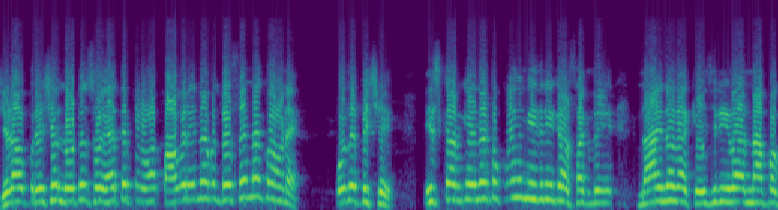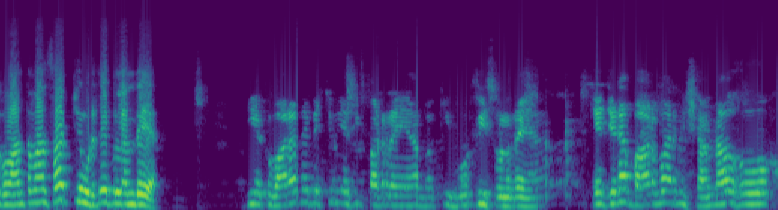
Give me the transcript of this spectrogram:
ਜਿਹੜਾ ਆਪਰੇਸ਼ਨ ਲੋਟਸ ਹੋਇਆ ਤੇ ਪਾਵਰ ਇਹਨਾਂ ਨੂੰ ਦੱਸੇ ਨਾ ਕੌਣ ਹੈ ਉਹਦੇ ਪਿੱਛੇ। ਇਸ ਕਰਕੇ ਇਹਨਾਂ ਤੋਂ ਕੋਈ ਉਮੀਦ ਨਹੀਂ ਕਰ ਸਕਦੇ। ਨਾ ਇਹਨਾਂ ਦਾ ਕੇਜਰੀਵਾਲ, ਨਾ ਭਗਵੰਤ ਮਾਨ, ਸਭ ਝੂਠ ਦੇ ਬੁਲੰਦੇ ਆ। ਜੀ ਅਖਬਾਰਾਂ ਦੇ ਵਿੱਚ ਵੀ ਅਸੀਂ ਪੜ੍ਹ ਰਹੇ ਹਾਂ, ਬਾਕੀ ਹੋਰ ਵੀ ਸੁਣ ਰਹੇ ਹਾਂ ਕਿ ਜਿਹੜਾ ਬਾਰ-ਬਾਰ ਨਿਸ਼ਾਨਾ ਉਹ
